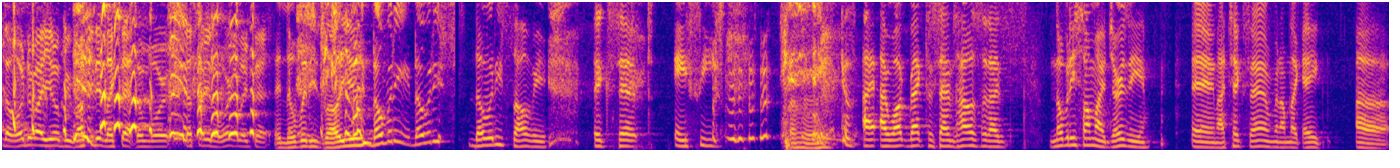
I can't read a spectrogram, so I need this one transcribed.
No wonder why you don't be rocking it like that no more. That's why you don't it like that. and nobody saw you? nobody nobody nobody saw me except AC. Because I, I walked back to Sam's house and I nobody saw my jersey, and I text Sam and I'm like, hey, uh,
